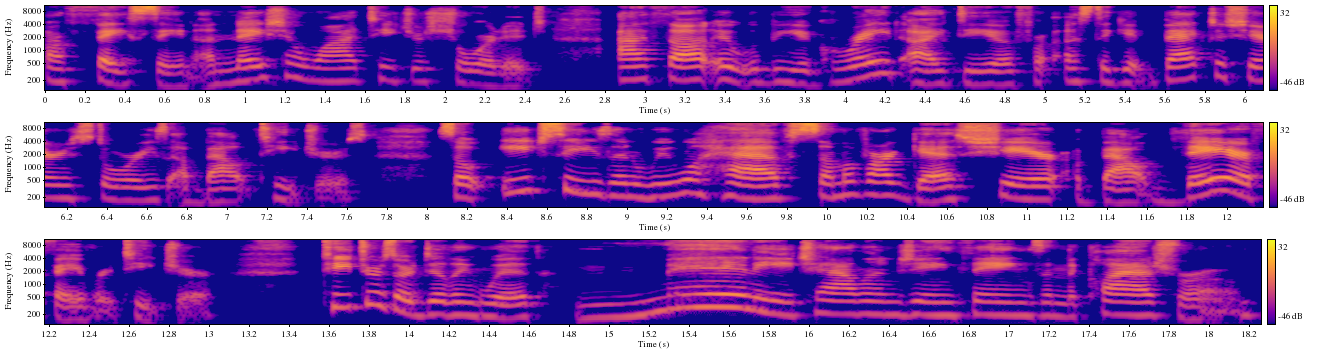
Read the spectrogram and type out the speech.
are facing a nationwide teacher shortage, I thought it would be a great idea for us to get back to sharing stories about teachers. So each season, we will have some of our guests share about their favorite teacher. Teachers are dealing with many challenging things in the classroom.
